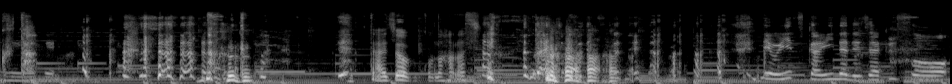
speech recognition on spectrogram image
くたね 大丈夫この話。大丈夫ですね。でもいつかみんなでじゃあ仮装。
